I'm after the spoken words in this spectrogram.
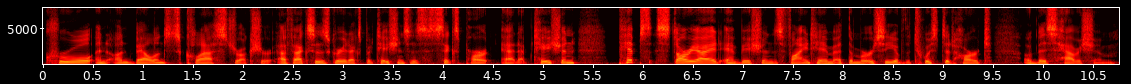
cruel and unbalanced class structure. FX's Great Expectations is a six part adaptation. Pip's starry eyed ambitions find him at the mercy of the twisted heart of Miss Havisham,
